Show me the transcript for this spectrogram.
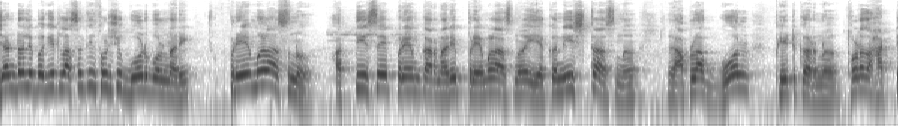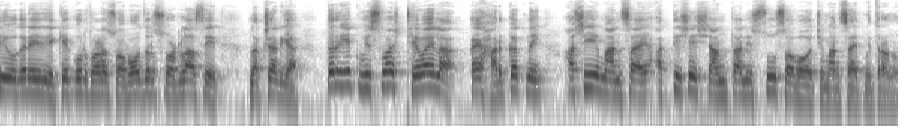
जनरली बघितलं असेल ती थोडीशी गोड बोलणारी. प्रेमळ असणं अतिशय प्रेम करणारी प्रेमळ असणं एकनिष्ठ असणं आपला गोल फिट करणं थोडासा हट्टी वगैरे एक एकवर थोडा स्वभाव जर सोडला असेल लक्षात घ्या. तर एक विश्वास ठेवायला काही हरकत नाही. अशी ही माणसं आहे अतिशय शांत आणि सुस्वभावाची माणसं आहेत मित्रांनो.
